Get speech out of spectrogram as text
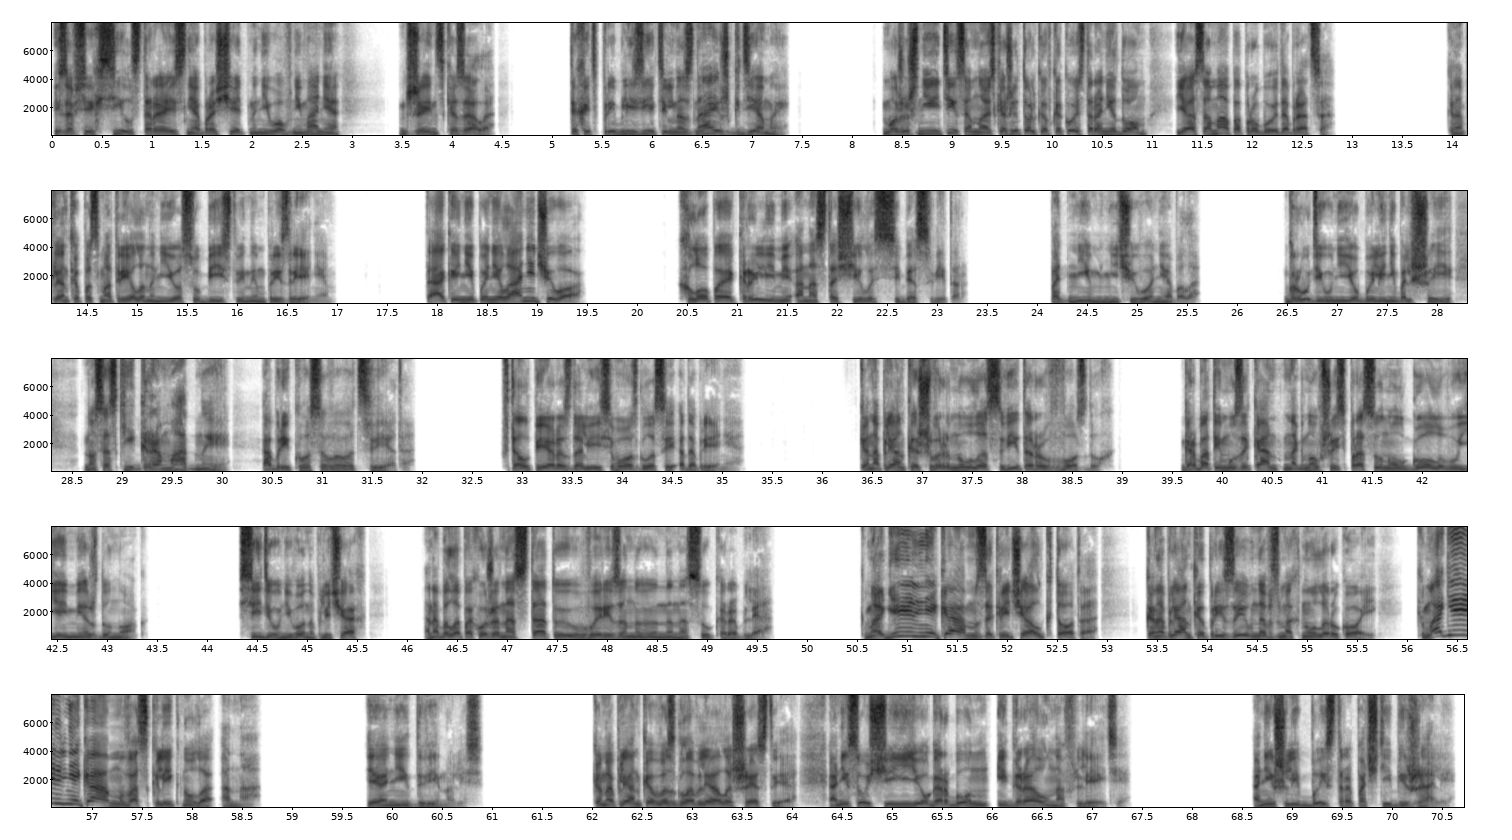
Изо всех сил, стараясь не обращать на него внимания, Джейн сказала, «Ты хоть приблизительно знаешь, где мы?» Можешь не идти со мной, скажи только, в какой стороне дом. Я сама попробую добраться». Коноплянка посмотрела на нее с убийственным презрением. «Так и не поняла ничего?» Хлопая крыльями, она стащила с себя свитер. Под ним ничего не было. Груди у нее были небольшие, но соски громадные, абрикосового цвета. В толпе раздались возгласы одобрения. Коноплянка швырнула свитер в воздух. Горбатый музыкант, нагнувшись, просунул голову ей между ног. Сидя у него на плечах, она была похожа на статую, вырезанную на носу корабля. «К могильникам!» — закричал кто-то. Коноплянка призывно взмахнула рукой. «К могильникам!» — воскликнула она. И они двинулись. Коноплянка возглавляла шествие, а несущий ее горбун играл на флейте. Они шли быстро, почти бежали.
